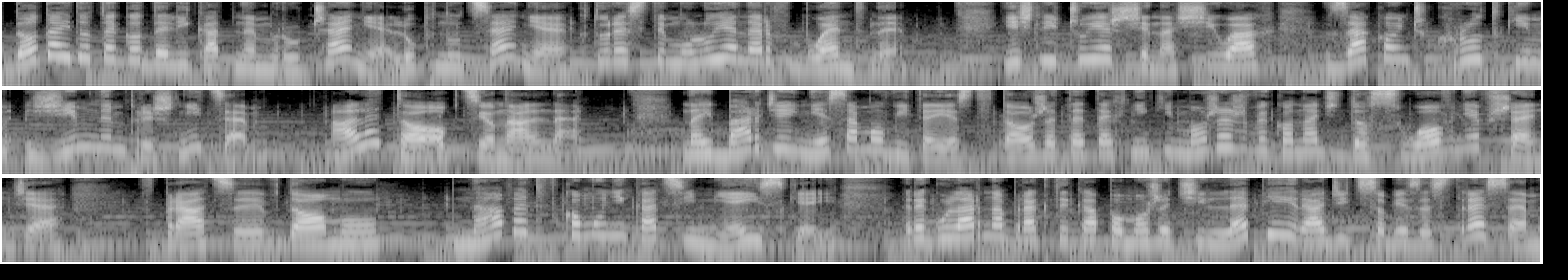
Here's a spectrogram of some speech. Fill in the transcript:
Dodaj do tego delikatne mruczenie lub nucenie, które stymuluje nerw błędny. Jeśli czujesz się na siłach, zakończ krótkim, zimnym prysznicem, ale to opcjonalne. Najbardziej niesamowite jest to, że te techniki możesz wykonać dosłownie wszędzie w pracy, w domu, nawet w komunikacji miejskiej. Regularna praktyka pomoże Ci lepiej radzić sobie ze stresem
